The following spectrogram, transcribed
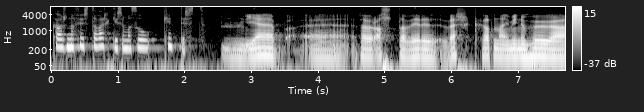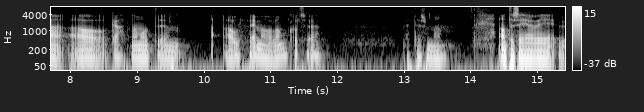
hvað var svona fyrsta verki sem að þú kynntist? Mm, Ég, e, það verður alltaf verið verk þarna í mínum huga á gatnamótum Álfeima og Langholtsvegar. Þetta er svona án þess að ég hefi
